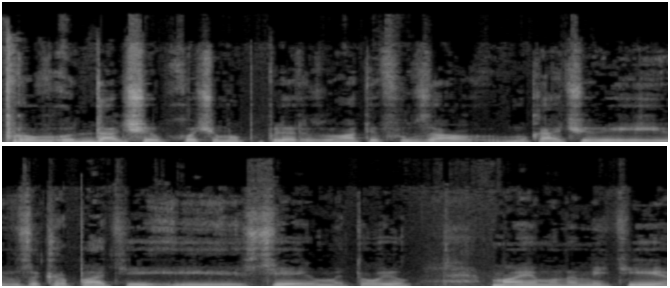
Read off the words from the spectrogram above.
про далі хочемо популяризувати футзал в Мукачеві і в Закарпатті, і з цією метою маємо на меті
